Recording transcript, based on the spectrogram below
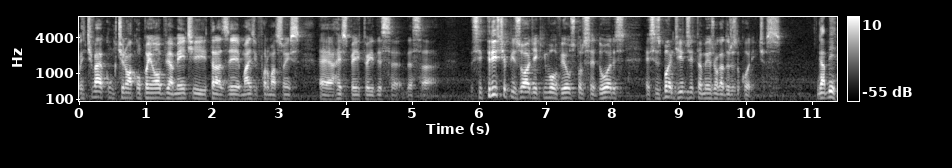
a gente vai continuar acompanhando, obviamente, e trazer mais informações a respeito aí dessa, dessa, desse triste episódio que envolveu os torcedores, esses bandidos e também os jogadores do Corinthians. Gabi.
